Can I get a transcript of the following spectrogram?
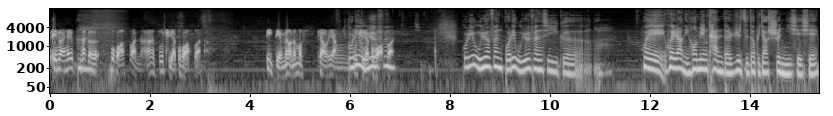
因为黑那个不划算呐、那租起来不划算呐、地点没有那么漂亮，国历租起来不划算。国历五月份，国历五月份是一个啊会会让你后面看的日子都比较顺一些些。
